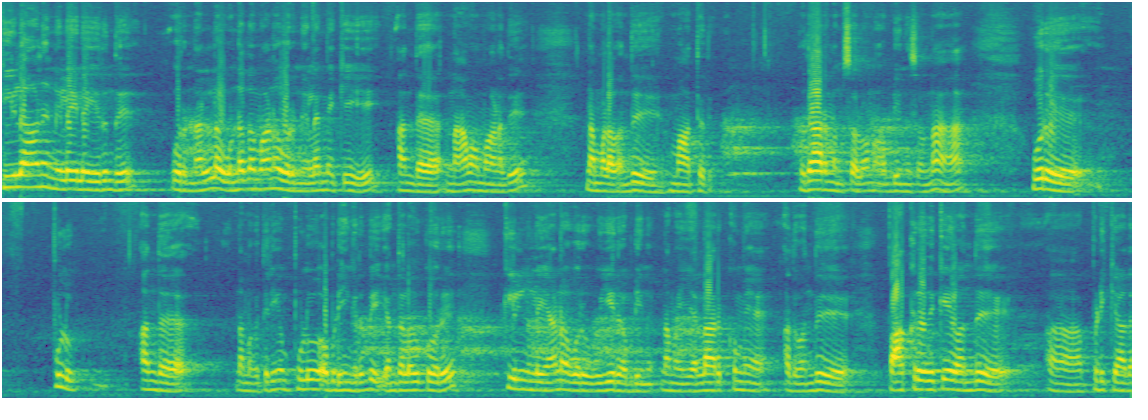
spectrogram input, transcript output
கீழான நிலையில் இருந்து ஒரு நல்ல உன்னதமான ஒரு நிலைமைக்கு அந்த நாமமானது நம்மளை வந்து மாற்றுது உதாரணம் சொல்லணும் அப்படின்னு சொன்னால் ஒரு புழு அந்த நமக்கு தெரியும் புழு அப்படிங்கிறது எந்த அளவுக்கு ஒரு கீழ்நிலையான ஒரு உயிர் அப்படின்னு நம்ம எல்லாருக்குமே அது வந்து பார்க்குறதுக்கே வந்து பிடிக்காத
